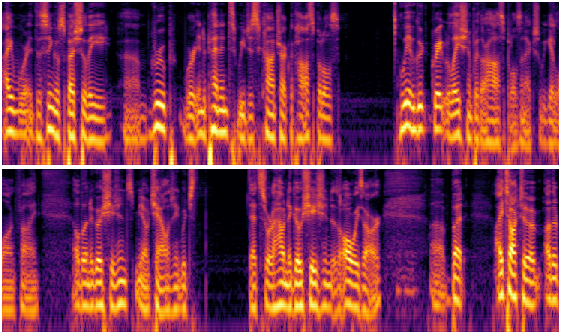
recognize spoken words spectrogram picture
I were the single specialty um, group. We're independent. We just contract with hospitals. We have a good, great relationship with our hospitals, and actually we get along fine. Although negotiations, you know, challenging, which that's sort of how negotiations always are. Uh, but I talk to other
